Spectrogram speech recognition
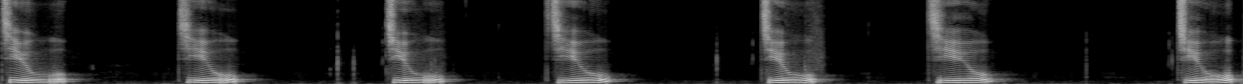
九九九九九九九。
